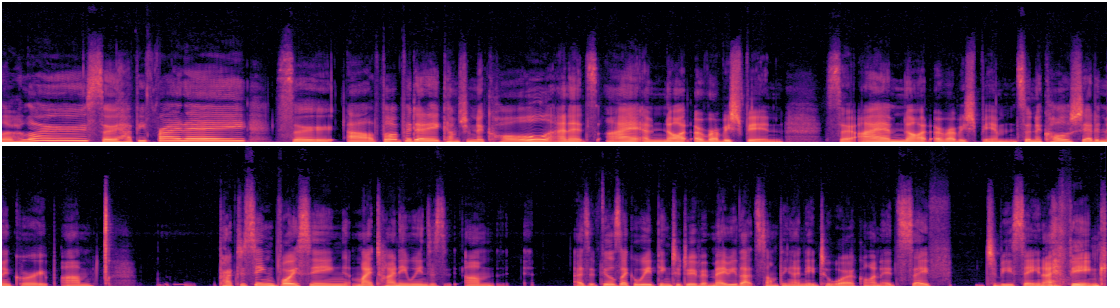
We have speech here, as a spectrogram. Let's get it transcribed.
Hello, hello. So happy Friday. So, our thought for today comes from Nicole, and it's I am not a rubbish bin. So, I am not a rubbish bin. So, Nicole shared in the group um, practicing voicing my tiny wins is, um, as it feels like a weird thing to do, but maybe that's something I need to work on. It's safe to be seen, I think.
